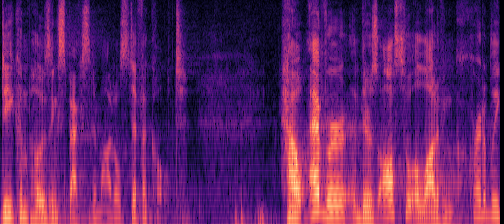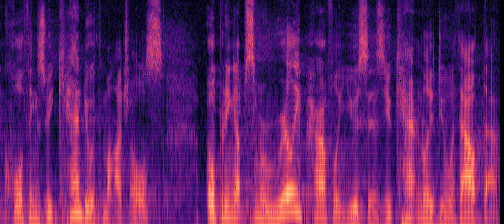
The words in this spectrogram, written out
decomposing specs into modules difficult. However, there's also a lot of incredibly cool things we can do with modules, opening up some really powerful uses you can't really do without them.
